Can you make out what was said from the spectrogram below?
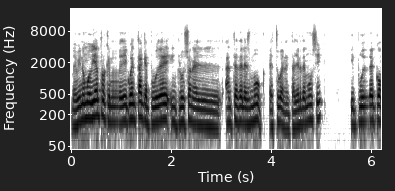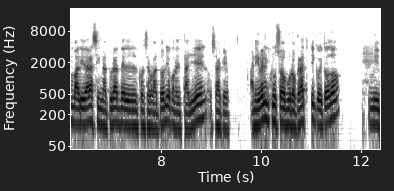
me vino muy bien porque me di cuenta que pude, incluso en el, antes del SMUC, estuve en el taller de música y pude convalidar asignaturas del conservatorio con el taller. O sea que a nivel incluso burocrático y todo, mis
